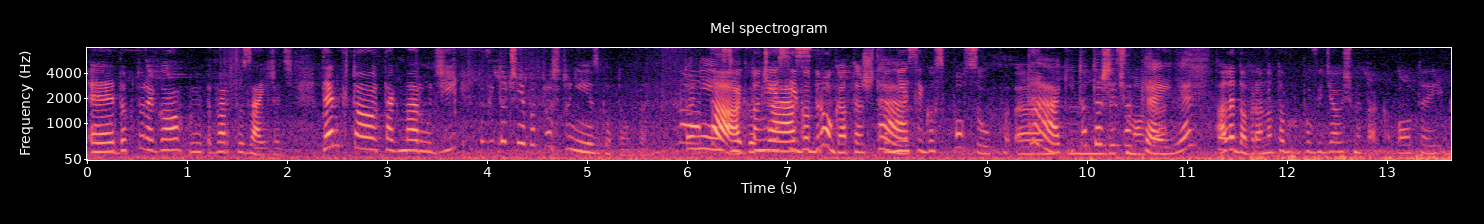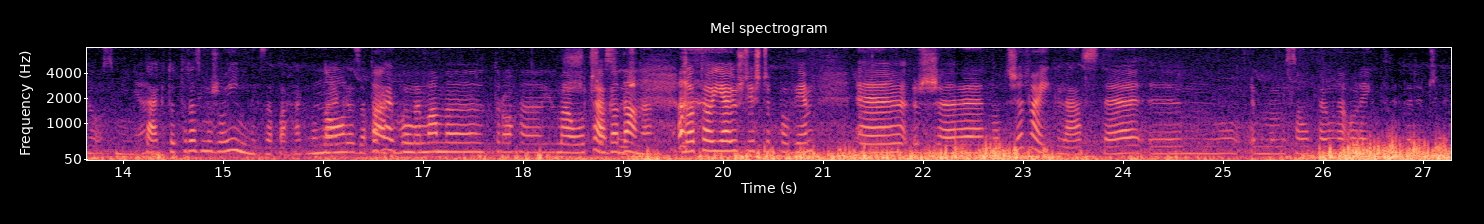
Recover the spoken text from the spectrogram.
E, Do którego mm, warto zajrzeć. Ten, kto tak marudzi, to widocznie po prostu nie jest gotowy. To nie tak, jest jego to nie czas. jest jego droga też, to Tak. nie jest jego sposób. Tak, i to też jest okej, nie? Ale dobra, no to powiedziałyśmy tak o tej geosminie. Tak, to teraz może o innych zapachach, no, No, bo o zapachach, tak, bo bo mamy trochę już Mało czasu przegadane. No to ja już jeszcze powiem, e, że no drzewa iglaste ym, są pełne olejków eterycznych,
